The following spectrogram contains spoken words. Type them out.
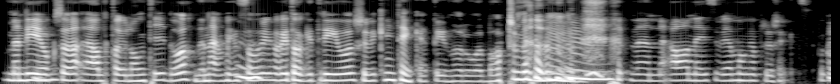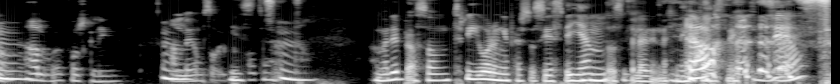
Men det är mm. också, allt tar ju lång tid då. Den här Min sorg har ju tagit tre år så vi kan ju tänka att det är några år bort. Men, mm. men ja, nej, så vi har många projekt på gång. All vår forskning handlar ju om sorg på något sätt. Ja men det är bra, så om tre år ungefär så ses vi igen mm. och spelar in ett nytt ja. avsnitt. Yes!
